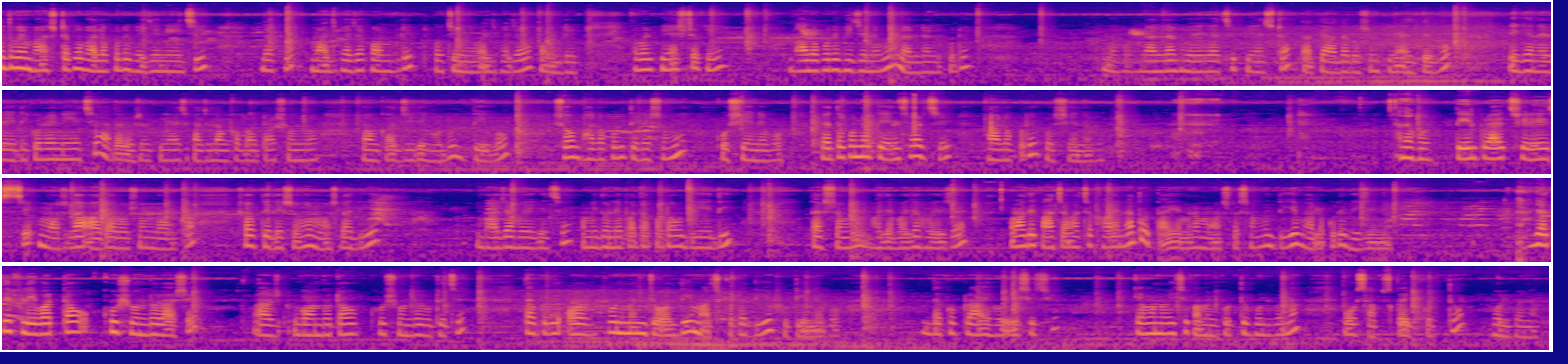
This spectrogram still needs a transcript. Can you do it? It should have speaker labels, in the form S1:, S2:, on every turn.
S1: প্রথমে মাছটাকে ভালো করে ভেজে নিয়েছি। দেখো, মাছ ভাজা কমপ্লিট ও চিংড়ি মাছ ভাজাও কমপ্লিট তারপর পেঁয়াজটাকে ভালো করে ভেজে নেব, লাল লাল করে। দেখো, লাল লাল হয়ে গেছে পেঁয়াজটা, তাতে আদা, রসুন, পেঁয়াজ দেবো। এখানে রেডি করে নিয়েছি, আদা, রসুন, পেঁয়াজ, কাঁচা লঙ্কা বাটা, শুকনো লঙ্কা, জিরে, হলুদ দেবো। সব ভালো করে তেলের সঙ্গে কষিয়ে নেব। যতক্ষণ না তেল ছাড়ছে, ভালো করে কষিয়ে নেব। দেখো তেল প্রায় ছেড়ে এসছে, মশলা, আদা, রসুন, লঙ্কা, সব তেলের সঙ্গে মশলা দিয়ে ভাজা হয়ে গেছে। আমি ধনে পাতা কটাও দিয়ে দিই, তার সঙ্গে ভাজা ভাজা হয়ে যায়। আমাদের কাঁচা কাঁচা খায় না তো, তাই আমরা মশলার সঙ্গে দিয়ে ভালো করে ভেজে নিই। যাতে ফ্লেভারটাও খুব সুন্দর আসে আর গন্ধটাও খুব সুন্দর উঠেছে। তারপরে অল্প পরিমাণ জল দিয়ে মাছ কটা দিয়ে ফুটিয়ে নেব। দেখো প্রায় হয়ে এসেছে। কেমন হয়েছে কমেন্ট করতে ভুলবে না ও সাবস্ক্রাইব করতেও ভুলবে না।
